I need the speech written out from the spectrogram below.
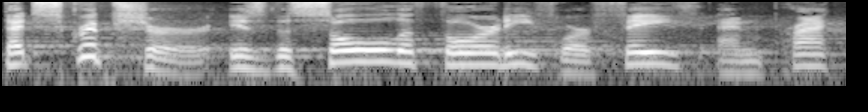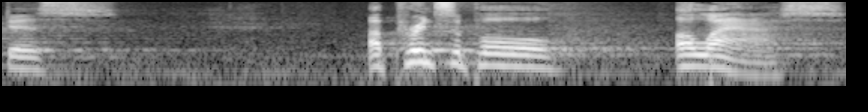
that Scripture is the sole authority for faith and practice a principle, alas,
